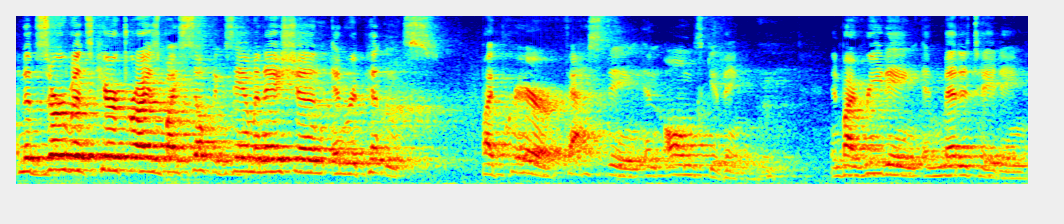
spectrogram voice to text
an observance characterized by self examination and repentance, by prayer, fasting, and almsgiving, and by reading and meditating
